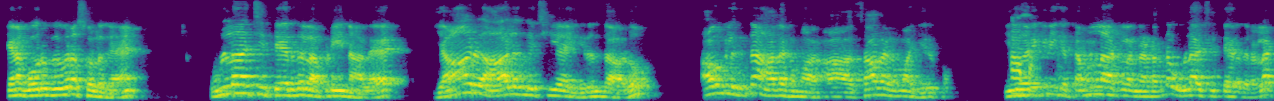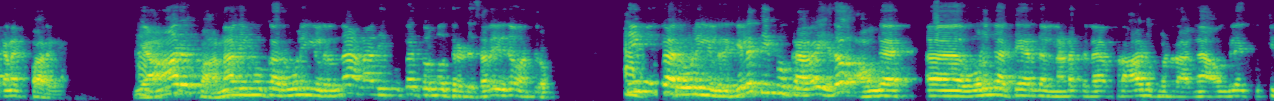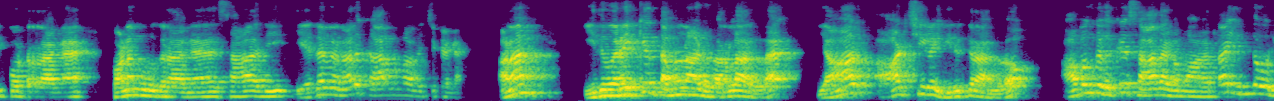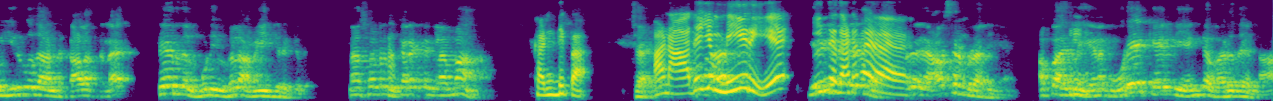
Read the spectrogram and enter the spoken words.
எனக்கு ஒரு விவரம் சொல்லுங்க. உள்ளாட்சி தேர்தல் அப்படின்னால யாரு ஆளுங்கட்சியா இருந்தாலும் அவங்களுக்கு தான் ஆதகமா சாதகமா இருக்கும். இது. வரைக்கும் நீங்க தமிழ்நாட்டுல நடந்த உள்ளாட்சி தேர்தல் எல்லாம் கணக்கு பாருங்க. யாரு இப்ப அதிமுக ரூலிங்கில் இருந்தா அதிமுக தொண்ணூத்தி ரெண்டு சதவீதம் வந்துரும். ஆமா. திமுக ரூலிங்கில் இருக்கையில திமுகவை ஏதோ அவங்க ஒழுங்கா தேர்தல் நடத்தல ஃப்ராடு பண்றாங்க அவங்களே குத்தி போட்டுறாங்க பணம் கொடுக்குறாங்க சாதி எதை வேணாலும் காரணமா வச்சுக்கோங்க. ஆனா இதுவரைக்கும் தமிழ்நாடு வரலாறுல யார் ஆட்சியில இருக்கிறாங்களோ அவங்களுக்கு சாதகமாகத்தான் இந்த ஒரு இருபது ஆண்டு காலத்துல தேர்தல் முடிவுகள் அமைந்திருக்குது. நான் சொல்றது கரெக்டுங்களாமா கண்டிப்பா. ஆனா அதையும் மீறி இந்த தடவை அவசரப்படாதீங்க. அப்ப அதுல எனக்கு ஒரே கேள்வி எங்க வருதுன்னா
